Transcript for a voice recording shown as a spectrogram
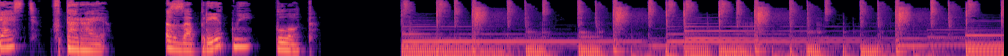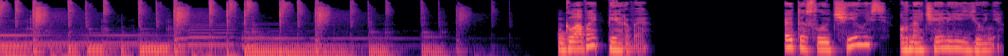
Часть вторая. Запретный плод. Глава первая. Это случилось в начале июня.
